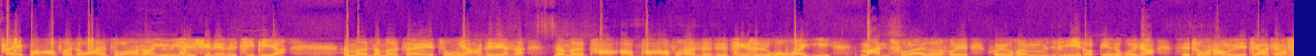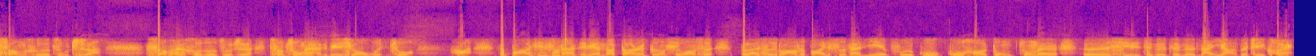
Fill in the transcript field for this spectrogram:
他也帮阿富汗在瓦罕走廊上有一些训练的基地啊。那么，那么在中亚这边呢，那么怕阿怕阿富汗的这个情势如果外溢满出来了，会会会溢到别的国家，所以中国大陆也加强上合组织啊。上海合作组织从中亚这边希望稳住啊，那巴基斯坦这边那当然更希望是本来是拉着巴基斯坦，你也不顾顾好东中南呃西这个这个南亚的这一块，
